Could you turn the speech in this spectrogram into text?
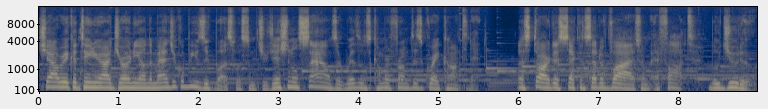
Shall we continue our journey on the magical music bus with some traditional sounds and rhythms coming from this great continent? Let's start this second set of vibes from Ephat Mujuru,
